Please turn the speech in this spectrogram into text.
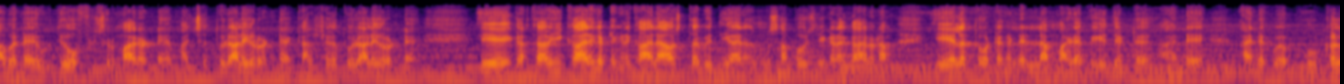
അവന്റെ ഉദ്യോഗ ഓഫീസർമാരുണ്ട് മത്സ്യത്തൊഴിലാളികളുണ്ട്. കർഷക തൊഴിലാളികളുണ്ട് കർത്താവ് ഈ കാലഘട്ടങ്ങളിൽ കാലാവസ്ഥ വ്യതിയാനം സംഭവിച്ചിരിക്കണ കാരണം ഏലത്തോട്ടങ്ങളിലെല്ലാം മഴ പെയ്തിട്ട് അതിന്റെ അതിന്റെ പൂക്കൾ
